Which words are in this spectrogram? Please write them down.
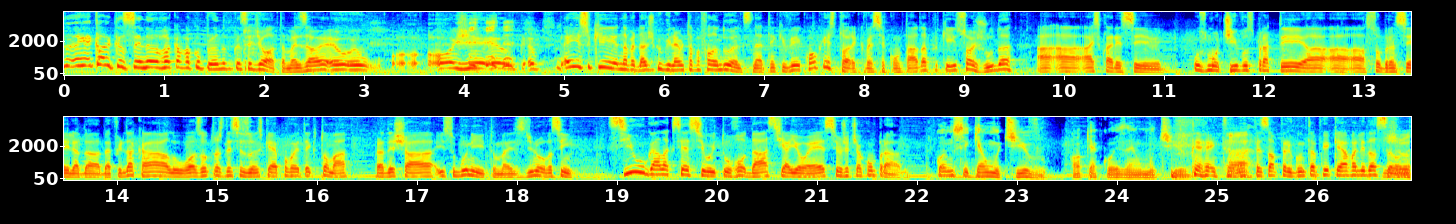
Eu- é claro que eu sei, não, eu vou acabar comprando porque eu sou idiota, mas eu, eu- eu- hoje eu- eu- é isso que, na verdade, que o Guilherme tava falando antes, né? Tem que ver qual que é a história que vai ser contada, porque isso ajuda a, a- a esclarecer os motivos pra ter a, a- a sobrancelha da, da Frida Kahlo ou as outras decisões que a Apple vai ter que tomar pra deixar isso bonito. Mas, de novo, assim, se o Galaxy S8 rodasse iOS, eu já tinha comprado. Quando se quer um motivo, qualquer coisa é um motivo. então É. o pessoal pergunta porque quer a validação, né?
